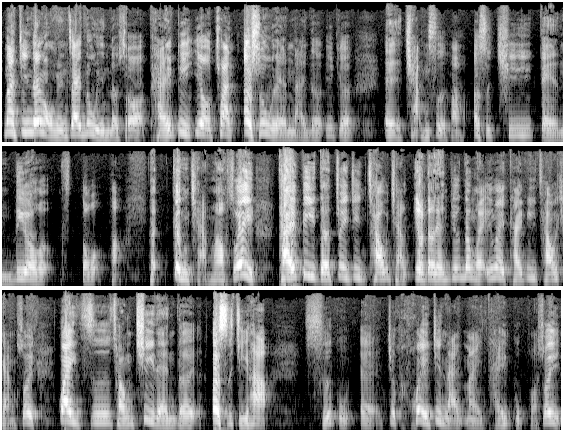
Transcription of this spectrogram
那今天我们在录影的时候，台币又创二十五年来的一个诶强势哈，二十七点六多哈，更强哈。所以台币的最近超强，有的人就认为，因为台币超强，所以外资从去年的二十几号持股诶就会进来买台股哈，所以。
